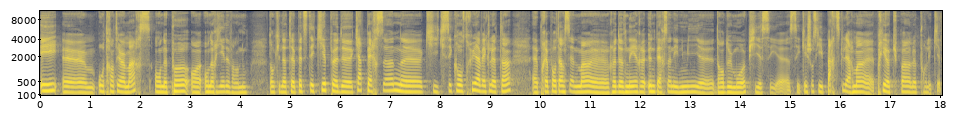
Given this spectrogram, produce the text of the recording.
Et euh, au 31 mars, on n'a on n'a rien devant nous. Donc, notre petite équipe de quatre personnes qui, qui s'est construite avec le temps euh, pourrait potentiellement euh, redevenir une personne et demie euh, dans deux mois. Puis c'est quelque chose qui est particulièrement préoccupant là, pour l'équipe.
